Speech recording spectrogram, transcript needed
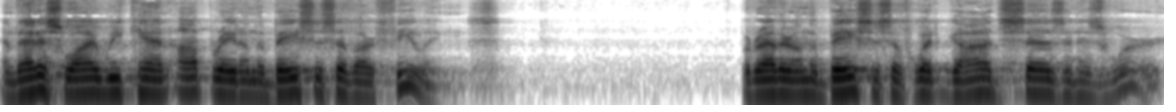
And that is why we can't operate on the basis of our feelings but rather on the basis of what God says in His Word.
